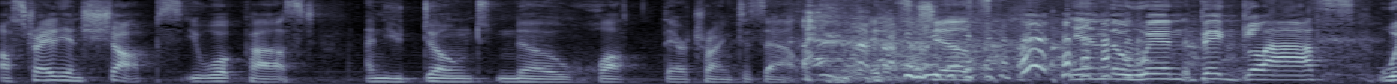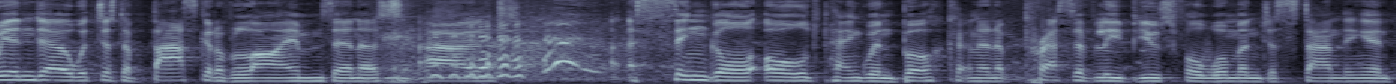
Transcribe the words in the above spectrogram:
Australian shops. You walk past and you don't know what they're trying to sell. it's just in the win- big glass window with just a basket of limes in it and a single old penguin book and an oppressively beautiful woman just standing in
